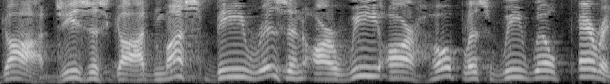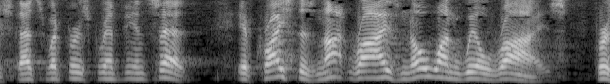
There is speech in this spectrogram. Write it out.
God, Jesus God, must be risen or we are hopeless, we will perish. That's what 1 Corinthians says. If Christ does not rise, no one will rise. 1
